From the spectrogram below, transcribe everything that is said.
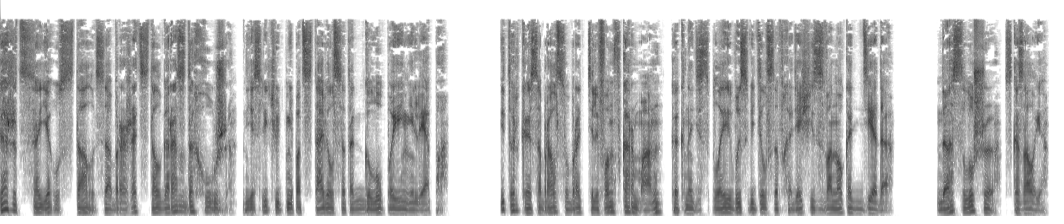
Кажется, я устал и соображать стал гораздо хуже, если чуть не подставился так глупо и нелепо. И только я собрался убрать телефон в карман, как на дисплее высветился входящий звонок от деда. «Да, слушаю», — сказал я.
